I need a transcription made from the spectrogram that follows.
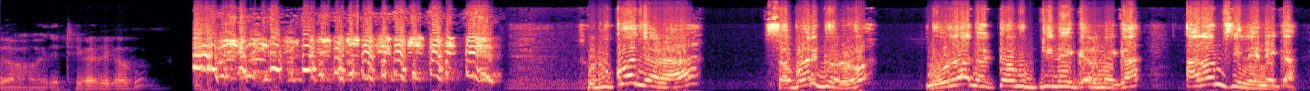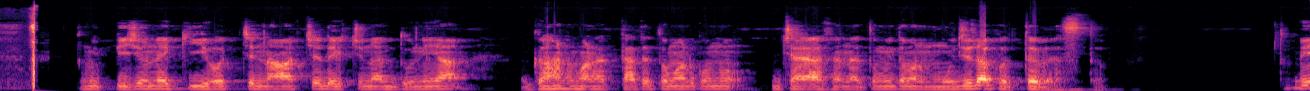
দেওয়া হয়েছে ঠিক আছে কাকু तो रुको जरा सबर करो बोला धक्का मुक्की नहीं करने का आराम से लेने का তুমি পিছনে কি হচ্ছে না হচ্ছে দেখছো না দুনিয়া গান মারার তাতে তোমার কোনো যায় আসে না, তুমি তোমার মুজরা করতে ব্যস্ত। তুমি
